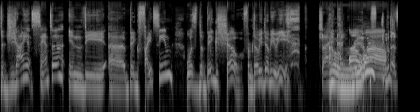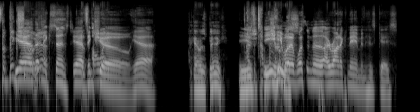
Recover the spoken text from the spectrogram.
The giant Santa in the uh, big fight scene was the Big Show from WWE. Which I- Oh, I- really? wow. That's the Big yeah, Show. that yeah. makes sense. Yeah, That's big Paul Wight. show. Yeah. That guy was big. He's, time, he, he it was- wasn't an ironic name in his case.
